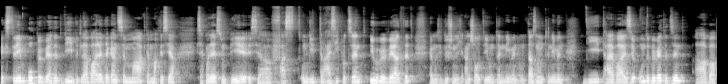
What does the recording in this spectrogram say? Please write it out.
extrem hoch bewertet, wie mittlerweile der ganze Markt. Der Markt ist ja ich sag mal, der S&P ist ja fast um die 30 Prozent überbewertet, wenn man sich durchschnittlich anschaut, die Unternehmen. Und das sind Unternehmen, die teilweise unterbewertet sind, aber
